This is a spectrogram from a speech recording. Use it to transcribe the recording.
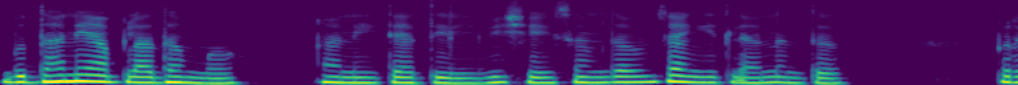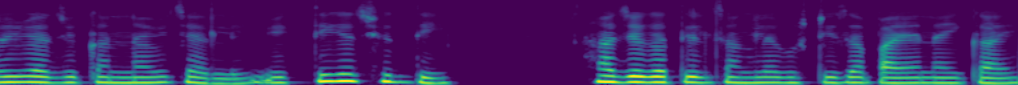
बुद्धाने आपला धम्म आणि त्यातील विषय समजावून सांगितल्यानंतर परिव्राजकांना विचारले व्यक्तिगत शुद्धी हा जगातील चांगल्या गोष्टीचा पाया नाही काय?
